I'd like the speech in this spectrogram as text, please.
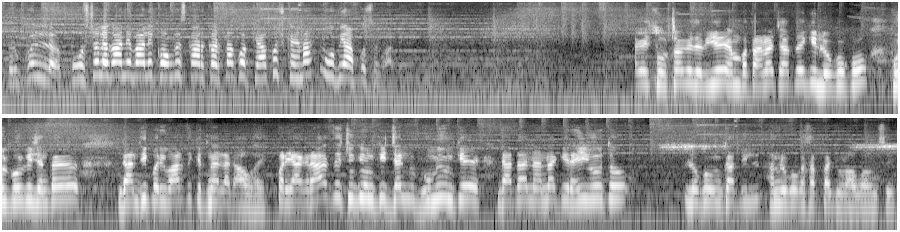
बिल्कुल, पोस्टर लगाने वाले कांग्रेस कार्यकर्ता को क्या कुछ कहना है, वो भी आपको सुनवा हैं इस पोस्टर के ज़रिए हम बताना चाहते हैं कि लोगों को फूलपुर की जनता, गांधी परिवार से कितना लगाव है। प्रयागराज से चूँकि उनकी जन्मभूमि, उनके दादा नाना की रही हो तो लोगों, उनका दिल, हम लोगों का सबका जुड़ा हुआ उनसे।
